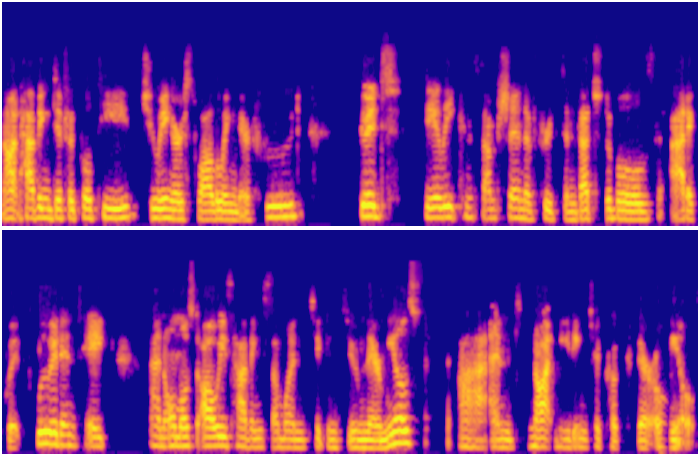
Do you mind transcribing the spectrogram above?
not having difficulty chewing or swallowing their food, good daily consumption of fruits and vegetables, adequate fluid intake, and almost always having someone to consume their meals uh, and not needing to cook their own meals.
